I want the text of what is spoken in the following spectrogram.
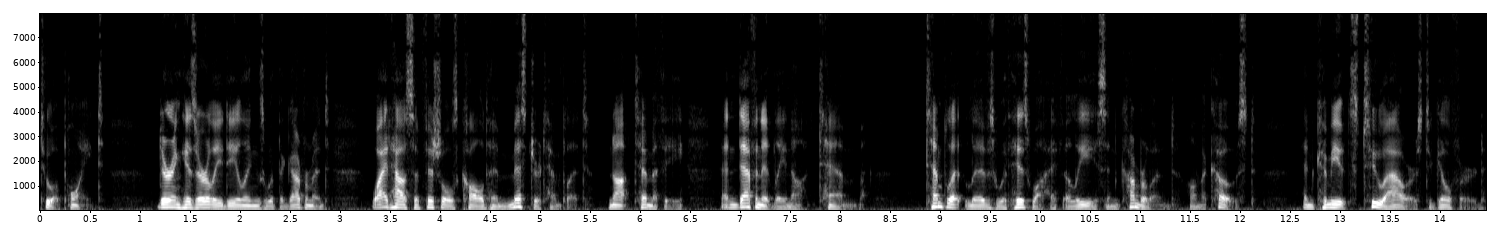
to a point. During his early dealings with the government, White House officials called him Mr. Templet, not Timothy, and definitely not Tim. Templet lives with his wife, Elise, in Cumberland, on the coast, and commutes two hours to Guilford.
